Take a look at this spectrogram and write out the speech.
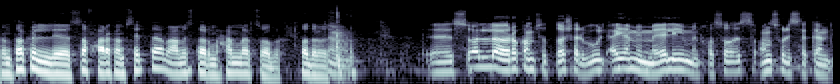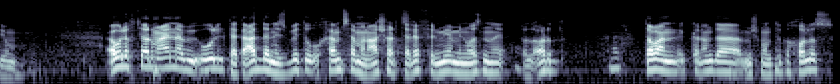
ننتقل للصفحة رقم ستة مع مستر محمد صابر. اتفضل يا مستر. تمام. آه، السؤال رقم 16 بيقول أي مما يلي من خصائص عنصر السكنديوم؟ أول اختيار معانا بيقول تتعدى نسبته خمسة من عشر تلاف في المية من وزن الأرض. طبعا الكلام ده مش منطقي خالص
